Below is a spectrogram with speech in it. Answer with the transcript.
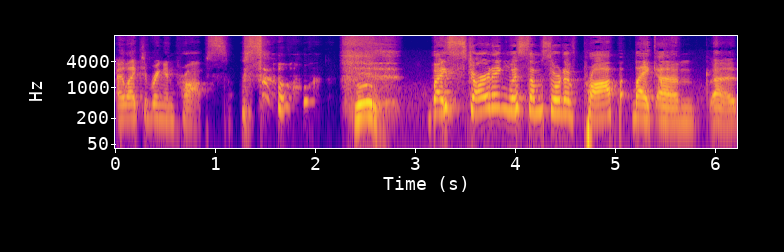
I like to bring in props. So by starting with some sort of prop, like um, uh,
